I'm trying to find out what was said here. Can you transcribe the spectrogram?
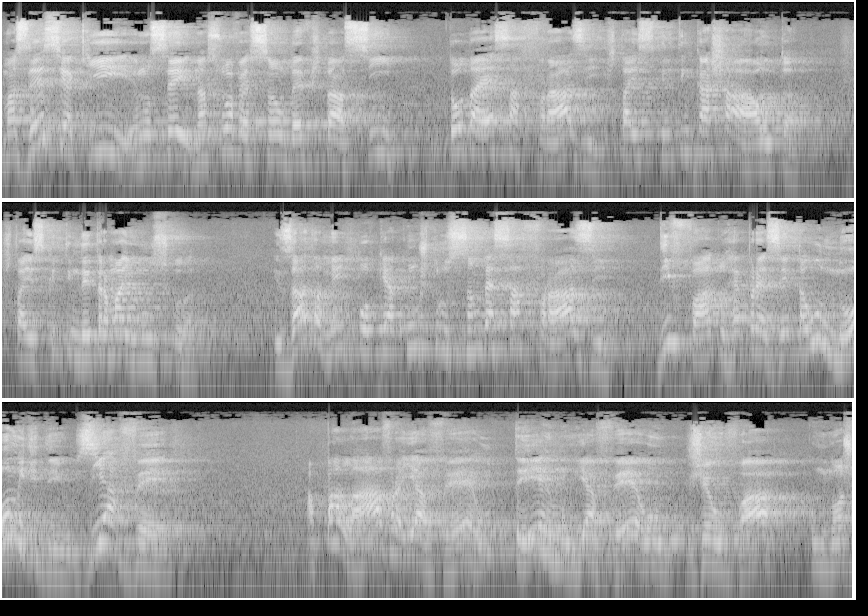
Mas esse aqui, eu não sei, na sua versão deve estar assim. Toda essa frase está escrita em caixa alta, está escrita em letra maiúscula. Exatamente porque a construção dessa frase de fato representa o nome de Deus, Yahvé. A palavra Yahvé, o termo Yahvé ou Jeová, como nós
